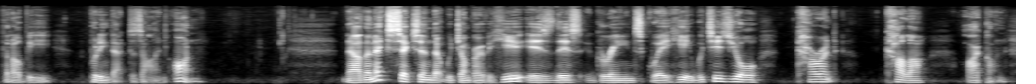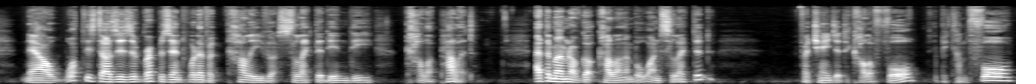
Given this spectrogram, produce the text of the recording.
that I'll be putting that design on. Now the next section that we jump over here is this green square here, which is your current color icon. Now what this does is it represents whatever color you've got selected in the color palette. At the moment I've got color number one selected. If I change it to color four, it becomes four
